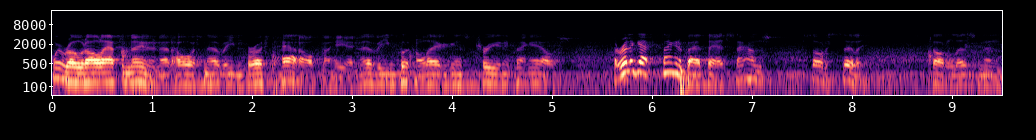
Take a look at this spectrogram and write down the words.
we rode all afternoon. That horse never even brushed a hat off my head, never even put my leg against a tree or anything else. I really got to thinking about that. Sounds sort of silly. Taught a lesson in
